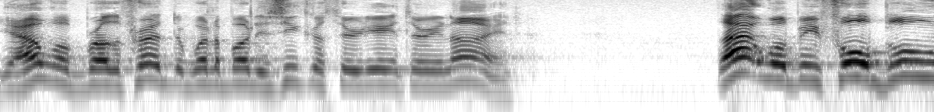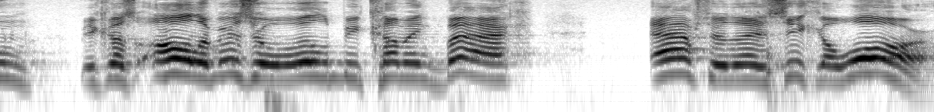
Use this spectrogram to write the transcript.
Yeah, well, Brother Fred, what about Ezekiel 38 and 39? That will be full blown because all of Israel will be coming back after the Ezekiel war.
